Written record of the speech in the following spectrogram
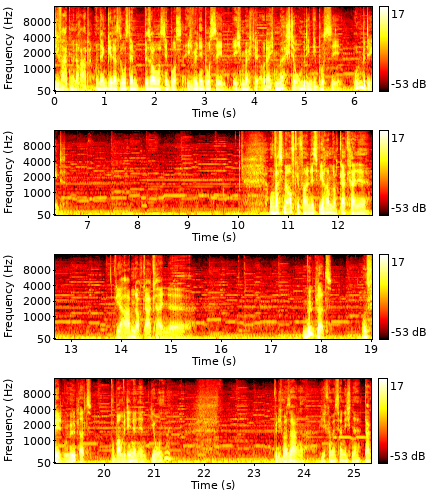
die warten wir noch ab. Und dann geht das los, dann besorgen wir uns den Bus. Ich will den Bus sehen. Ich möchte, oder ich möchte unbedingt den Bus sehen. Unbedingt. Und was mir aufgefallen ist, wir haben noch gar keine... Wir haben noch gar keinen äh, Müllplatz. Uns fehlt ein Müllplatz. Wo bauen wir den denn hin? Hier unten? Würde ich mal sagen. Hier können wir es ja nicht, ne? Da,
